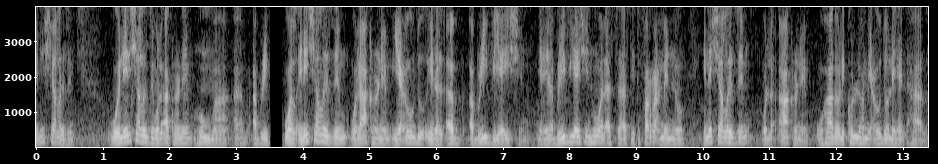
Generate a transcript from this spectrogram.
initialism. وال initialism هما abbreviation وال initialism وال acronym يعودوا إلى الأب abbreviation. يعني ال abbreviation هو الأساس يتفرع منه initialism والاكرونيم وهذول كلهم يعودوا لهذا.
